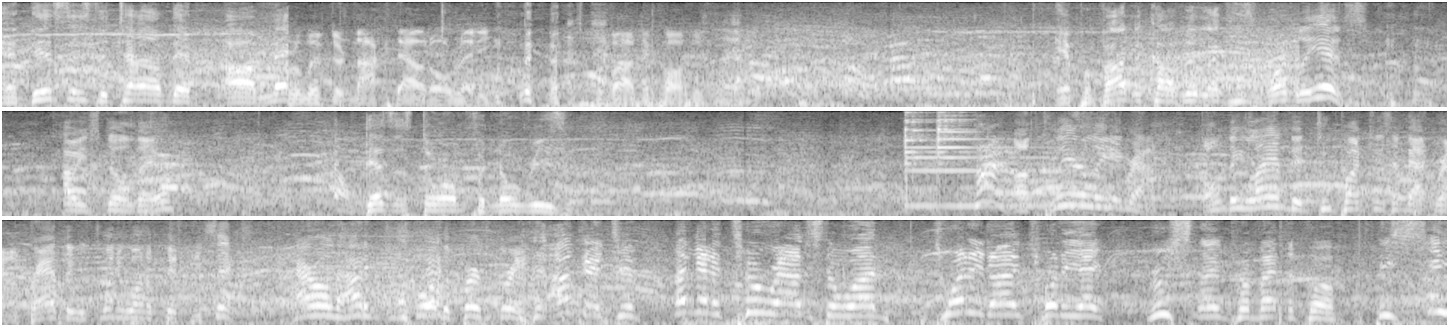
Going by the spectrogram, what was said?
and this is the time that uh, Matt Never lived or knocked out already. That's Provodnikov has landed. And Provodnikov looked like he's one Really is. How he's still there. Desert Storm for no reason. A clear leading round. Only landed two punches in that round. Bradley was 21 of 56. Harold, how did you score the first three? Okay, Jim. I got it two rounds to one. 29-28. Ruslan Provodnikov. He's, he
